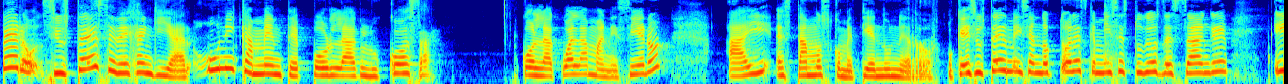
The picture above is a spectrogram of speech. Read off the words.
Pero si ustedes se dejan guiar únicamente por la glucosa con la cual amanecieron, ahí estamos cometiendo un error. ¿Ok? Si ustedes me dicen, doctores, que me hice estudios de sangre y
